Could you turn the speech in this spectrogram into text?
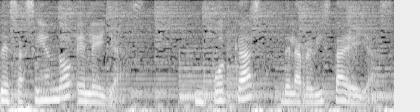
Deshaciendo el Ellas, un podcast de la revista Ellas.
